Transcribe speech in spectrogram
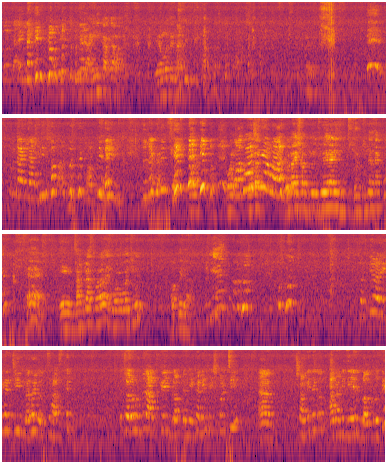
কোথায় লাইন রাহিনী কাকা এর আমাদের না কোথায় লাইন কোথায় কপি লাইন দুটো কিন্তু সেম চুল ওকে সত্যি আমার এখানে চিন করছে হাসতে তো চলো বন্ধুরা আজকে এই ব্লগটা আমি এখানেই শেষ করছি। সঙ্গে থেকো আগামী দিনের ব্লগগুলোতে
